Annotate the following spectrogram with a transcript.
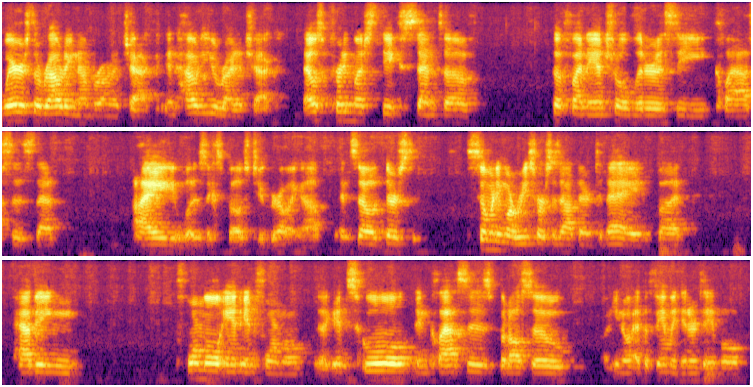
where's the routing number on a check, and how do you write a check? That was pretty much the extent of the financial literacy classes that I was exposed to growing up. And so there's so many more resources out there today, but having formal and informal like in school, in classes, but also, you know, at the family dinner table,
